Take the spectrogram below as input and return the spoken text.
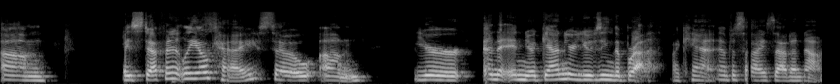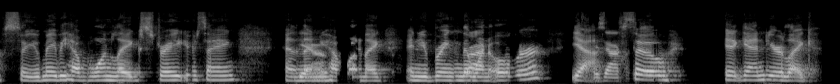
Um, it's definitely okay. So um, you're, and, and again, you're using the breath. I can't emphasize that enough. So you maybe have one leg straight, you're saying, and then you have one leg and you bring the Right. one over. Yeah. Exactly. So again, you're like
